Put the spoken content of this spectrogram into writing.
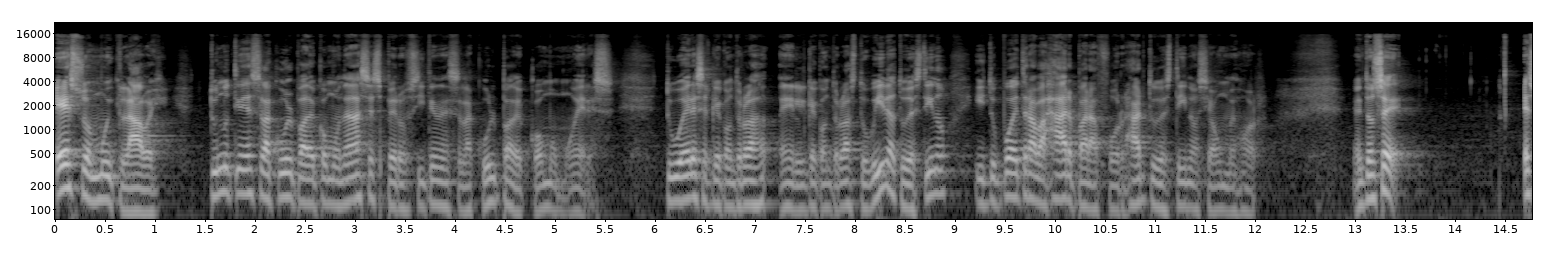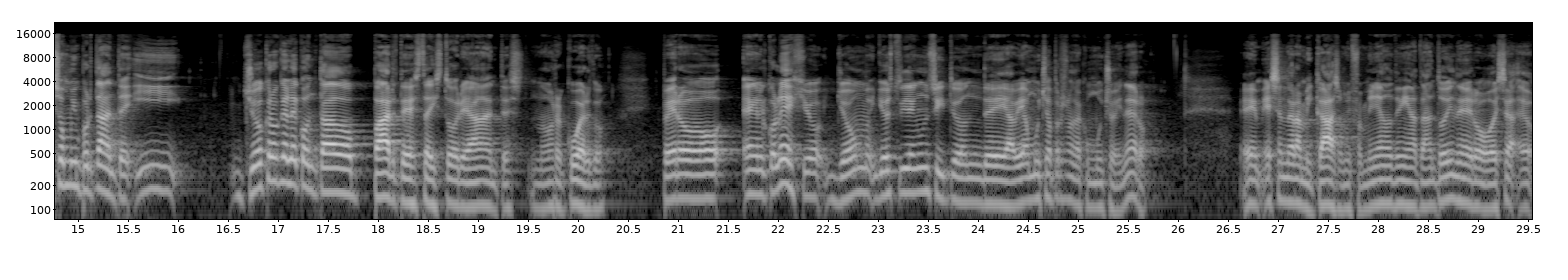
eso es muy clave. Tú no tienes la culpa de cómo naces, pero sí tienes la culpa de cómo mueres. Tú eres el que, controlas tu vida, tu destino, y tú puedes trabajar para forjar tu destino hacia un mejor. Entonces, eso es muy importante y yo creo que le he contado parte de esta historia antes, no recuerdo. Pero en el colegio yo, yo estudié en un sitio donde había muchas personas con mucho dinero. Em, ese no era mi caso, mi familia no tenía tanto dinero eh,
